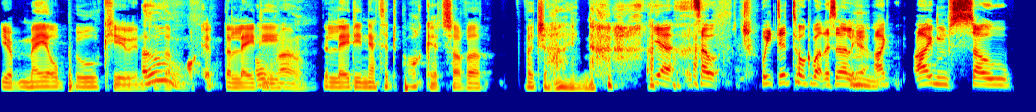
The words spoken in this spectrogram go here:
your male pool cue into the Oh. pocket, the Oh, lady no. the lady netted pocket of a vagina. Yeah. So we did talk about this earlier. Hmm. I, I'm so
